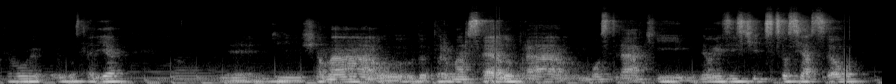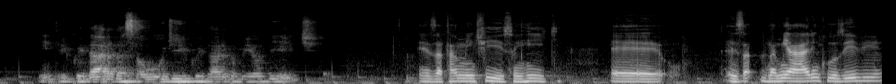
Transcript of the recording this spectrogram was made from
Então, eu, gostaria é, de chamar o Dr. Marcelo para mostrar que não existe dissociação entre cuidar da saúde e cuidar do meio ambiente. Exatamente isso, Henrique. É, na minha área, inclusive,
